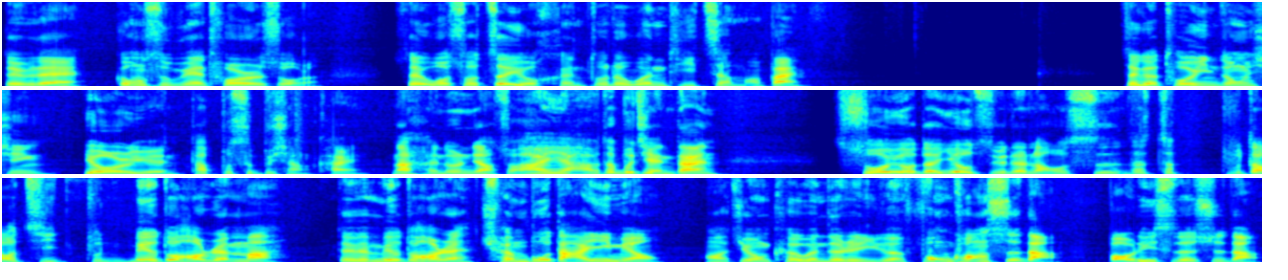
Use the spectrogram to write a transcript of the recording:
对不对？公司不变托儿所了，所以我说这有很多的问题，怎么办？这个托婴中心、幼儿园，他不是不想开。那很多人讲说：“哎呀，这不简单，所有的幼稚园的老师，那这不到几不没有多少人嘛，对不对？没有多少人，全部打疫苗啊！就用柯文哲的理论，疯狂施打，暴力式的施打，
